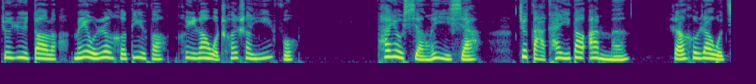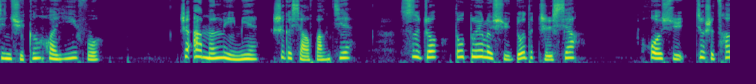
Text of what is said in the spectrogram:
就遇到了没有任何地方可以让我穿上衣服。他又想了一下，就打开一道暗门，然后让我进去更换衣服。这暗门里面是个小房间，四周都堆了许多的纸箱，或许就是仓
